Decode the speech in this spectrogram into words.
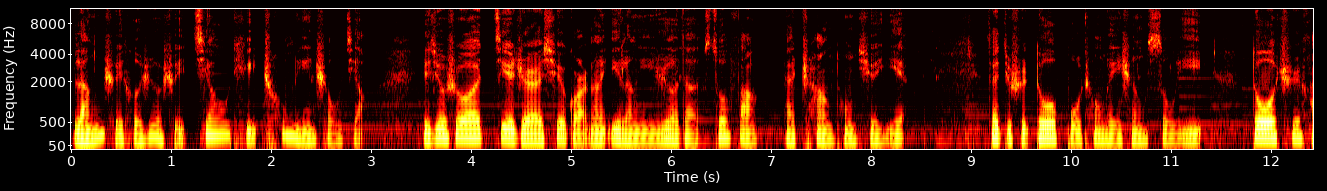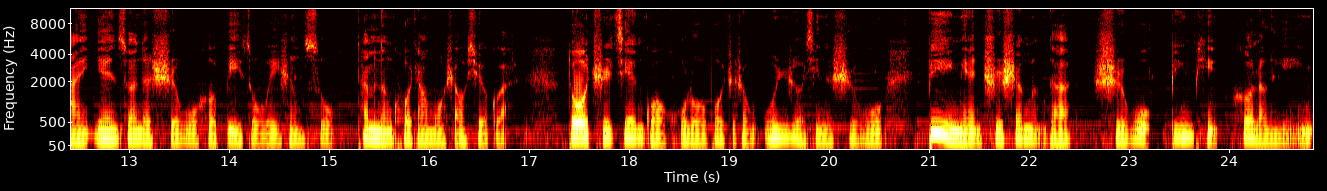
冷水和热水交替冲淋手脚，也就是说，借着血管呢一冷一热的缩放来畅通血液。再就是多补充维生素 E，多吃含烟酸的食物和 B 族维生素，它们能扩张末梢血管。多吃坚果、胡萝卜这种温热性的食物，避免吃生冷的食物、冰品、喝冷饮。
